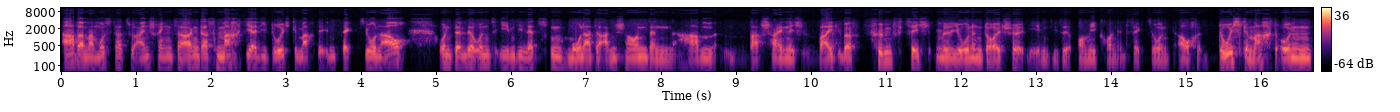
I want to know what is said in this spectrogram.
Aber man muss dazu einschränkend sagen, das macht ja die durchgemachte Infektion auch. Und wenn wir uns eben die letzten Monate anschauen, dann haben wahrscheinlich weit über 50 Millionen Deutsche eben diese Omikron-Infektion auch durchgemacht. Und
